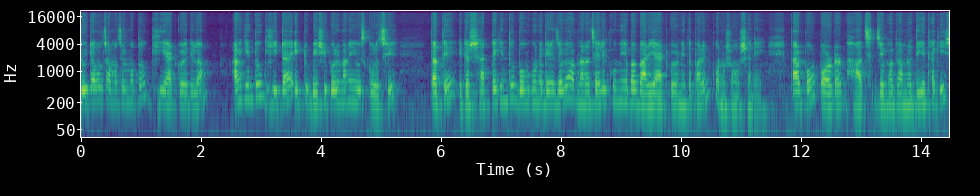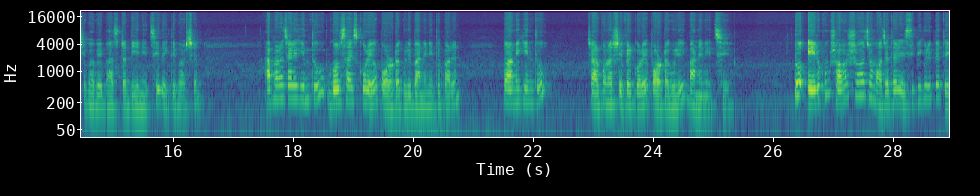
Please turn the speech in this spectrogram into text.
দুই টেবল চামচের মতো ঘি অ্যাড করে দিলাম। আমি কিন্তু ঘিটা একটু বেশি পরিমাণে ইউজ করেছি। তাতে এটার স্বাদটা কিন্তু বহুগুণে বেড়ে যাবে। আপনারা চাইলে কমিয়ে বা বাড়িয়ে অ্যাড করে নিতে পারেন, কোনো সমস্যা নেই। তারপর পরোটার ভাজ যেভাবে আমরা দিয়ে থাকি, সেভাবে ভাজটা দিয়ে নিচ্ছি, দেখতে পাচ্ছেন। আপনারা চাইলে কিন্তু গোল সাইজ করেও পরোটাগুলি বানিয়ে নিতে পারেন। তো আমি কিন্তু চারকোনা শেপের করে পরোটাগুলি বানিয়ে নিচ্ছি। তো এইরকম সহজ সহজ ও মজাদার রেসিপিগুলি পেতে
